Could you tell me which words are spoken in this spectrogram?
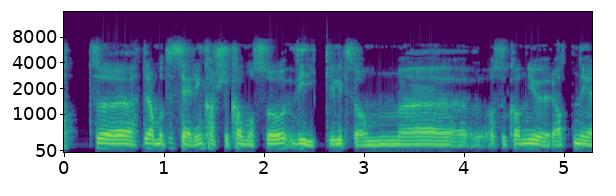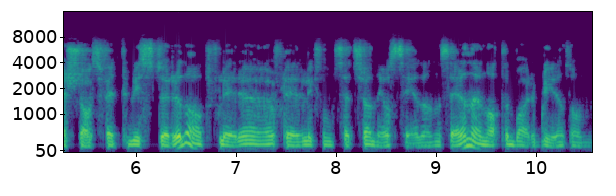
at uh, dramatisering kanskje kan også virke liksom uh, også kan gjøre at nedslagsfeltet blir større. da, At flere, flere liksom setter seg ned og ser denne serien, enn at det bare blir en sånn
